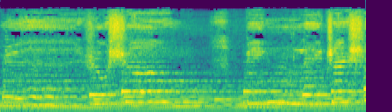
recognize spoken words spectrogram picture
月如霜，泪沾裳。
